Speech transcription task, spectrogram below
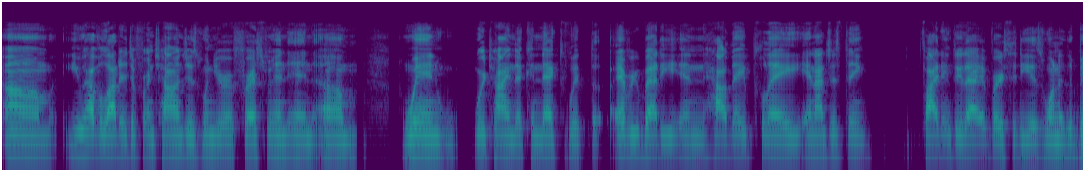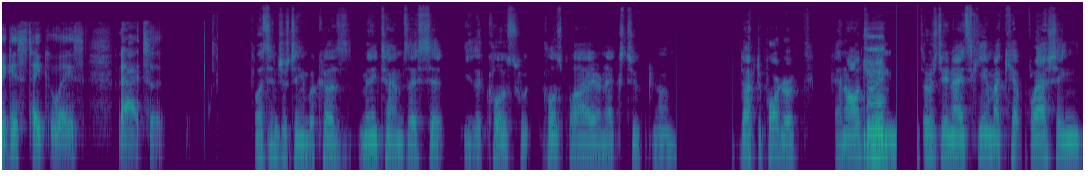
Um, you have a lot of different challenges when you're a freshman, and um, when we're trying to connect with everybody and how they play. And I just think fighting through that adversity is one of the biggest takeaways that I took. Well, it's interesting because many times I sit either close close by or next to um, Dr. Porter, and all during mm-hmm. Thursday night's game, I kept flashing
